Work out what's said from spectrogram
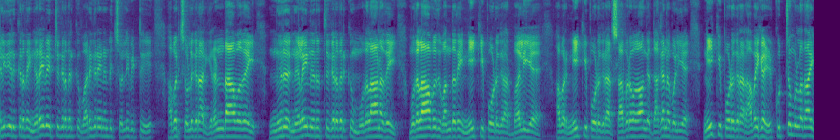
எழுதியிருக்கிறதை நிறைவேற்றுகிறதற்கு வருகிறேன் என்று சொல்லிவிட்டு அவர் சொல்லுகிறார். இரண்டாவதை நிறு நிலைநிறுத்துகிறதற்கு முதலானதை முதலாவது வந்ததை நீக்கி போடுகிறார் பலியை அவர் நீக்கி போடுகிறார் சபரவாங்க தகன பலியை நீக்கி போடுகிறார் அவைகள் குற்றமுள்ளதாய்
